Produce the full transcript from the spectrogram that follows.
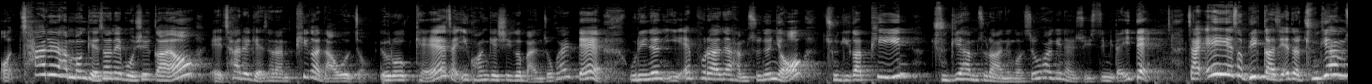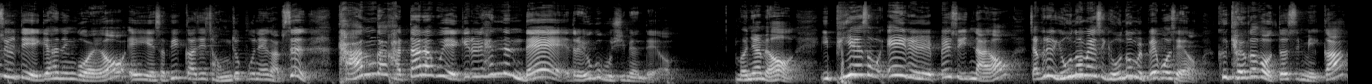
어, 차를 한번 계산해 보실까요? 예, 차를 계산하면 p가 나오죠. 요렇게. 자, 이 관계식을 만족할 때 우리는 이 f라는 함수는요. 주기가 p인 주기 함수라는 것을 확인할 수 있습니다. 이때 자, a에서 b까지 얘들아 주기 함수일 때 얘기하는 거예요. a에서 b까지 정적분의 값은 다음과 같다라고 얘기를 했는데 얘들아 요거 보시면 돼요. 뭐냐면 이 B에서 A를 뺄 수 있나요? 자 그리고 요 놈에서 요 놈을 빼보세요. 그 결과가 어떻습니까?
